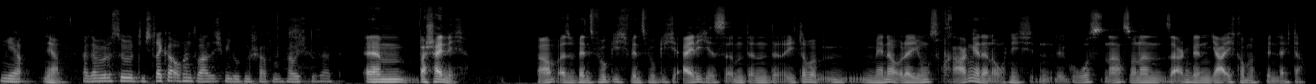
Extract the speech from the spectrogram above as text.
Ja. Ja. Also dann würdest du die Strecke auch in 20 Minuten schaffen, habe ich gesagt. Ähm, wahrscheinlich. Ja, also wenn es wirklich, wenn es wirklich eilig ist und dann, ich glaube, Männer oder Jungs fragen ja dann auch nicht groß nach, sondern sagen dann, ja, ich komme, bin gleich da.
